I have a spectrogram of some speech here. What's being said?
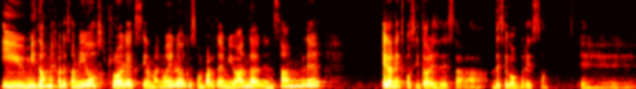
y mis dos mejores amigos, Rolex y el Manuelo, que son parte de mi banda del ensamble, eran expositores de, esa, de ese congreso. Eh,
